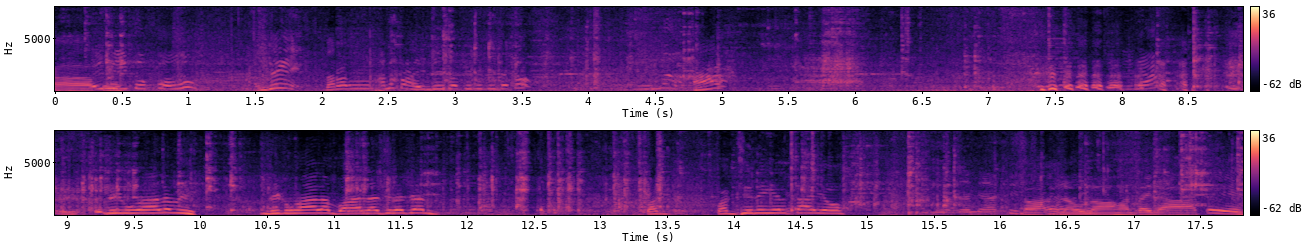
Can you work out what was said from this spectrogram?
Ay, Nakapu... dito po. oh. Hindi, parang ano ba, hindi ba binibinta to? Ha? hindi ko nga alam eh. Hindi ko nga alam, bahala sila dyan. Pag, pag siningil tayo, ay, naunahan tayo na ate eh.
